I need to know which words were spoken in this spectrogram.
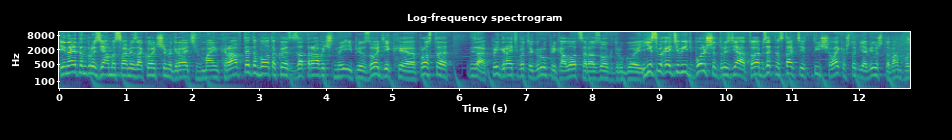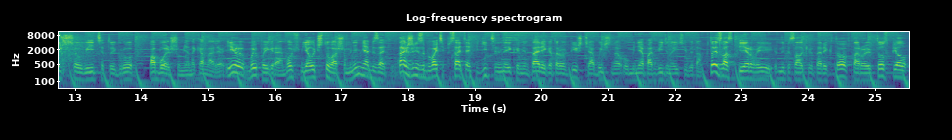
И на этом, друзья, мы с вами закончим играть в Майнкрафт. Это был такой затравочный эпизодик. Э, просто, не знаю, поиграть в эту игру, приколоться разок-другой. Если вы хотите увидеть больше, друзья, то обязательно ставьте тысячу лайков, чтобы я видел, что вам хочется увидеть эту игру побольше у меня на канале. И мы поиграем. В общем, я учту ваше мнение обязательно. Также не забывайте писать офигительные комментарии, которые вы пишете обычно у меня под видео на YouTube. Там, кто из вас первый написал комментарий, кто второй, кто успел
